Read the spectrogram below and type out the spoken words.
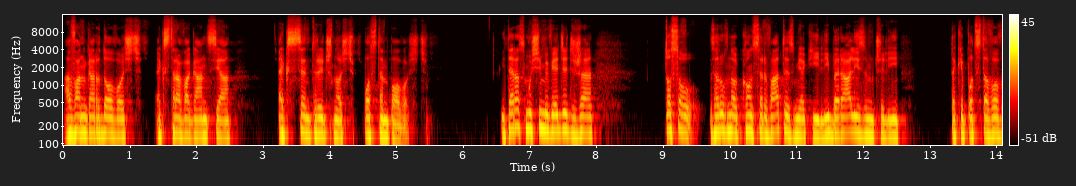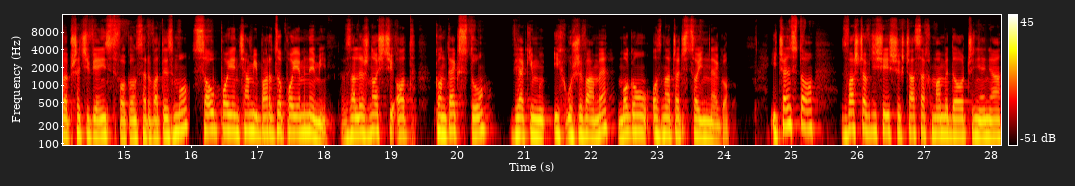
awangardowość, ekstrawagancja, ekscentryczność, postępowość. I teraz musimy wiedzieć, że to są zarówno konserwatyzm, jak i liberalizm, czyli takie podstawowe przeciwieństwo konserwatyzmu, są pojęciami bardzo pojemnymi. W zależności od kontekstu, w jakim ich używamy, mogą oznaczać co innego. I często, zwłaszcza w dzisiejszych czasach, mamy do czynienia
